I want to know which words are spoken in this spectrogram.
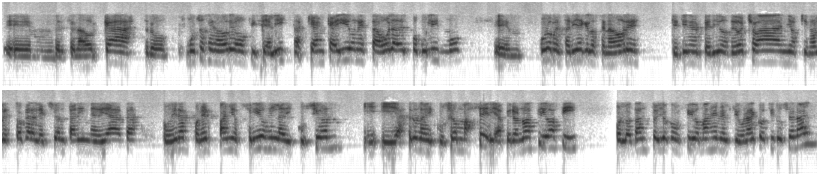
em, del senador Castro, muchos senadores oficialistas que han caído en esta ola del populismo. Em, uno pensaría que los senadores que tienen periodos de ocho años, que no les toca la elección tan inmediata, pudieran poner paños fríos en la discusión y, y hacer una discusión más seria, pero no ha sido así. Por lo tanto, yo confío más en el Tribunal Constitucional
